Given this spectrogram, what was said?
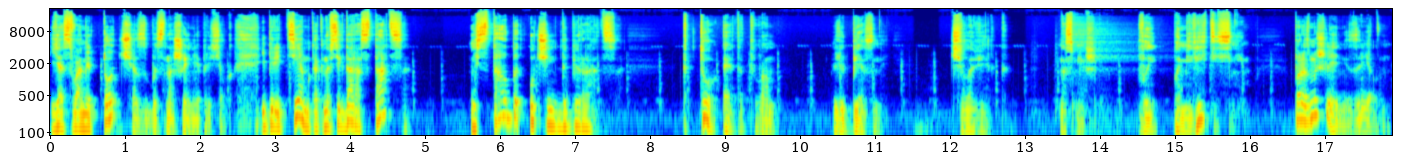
Я с вами тотчас бы сношение присек. И перед тем, как навсегда расстаться, не стал бы очень добираться. Кто этот вам любезный человек? Насмешливый. Вы помиритесь с ним? По размышлению зрелым.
